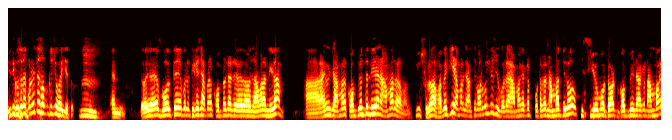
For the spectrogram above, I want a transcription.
দিদি ঘোষণা করলেই তো সবকিছু হয়ে যেত। ওইভাবে বলতে বলে ঠিক আছে আপনার কমপ্লেনটা আমরা নিলাম। আর আমি আমার কমপ্লেন তো নিলেন আমার কি শুরু হবে কি? আমরা জানতে পারব কিছু? বলে আমাকে একটা পোর্টালের নাম্বার দিলো সিএমও ডট গভর্নমেন্ট একটা নাম্বার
